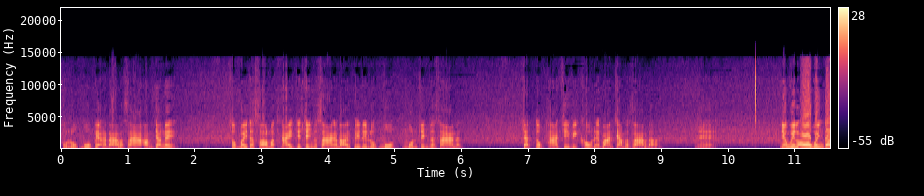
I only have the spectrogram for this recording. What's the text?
ពួកលោកបួសពាក់កណ្ដាលភាសាអត់អញ្ចឹងទេសូម្បីតែសល់មួយថ្ងៃទៀតចេញភាសាក៏ដោយពេលដែលលោកបួសមុនចេញភាសាហ្នឹងចាត់ទុកថាជាភិក្ខុដែលបានចាំភាសាបដ ாய் ណែអញ្ចឹងវាល្អវិញតើ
